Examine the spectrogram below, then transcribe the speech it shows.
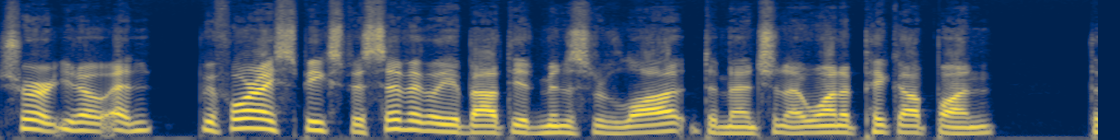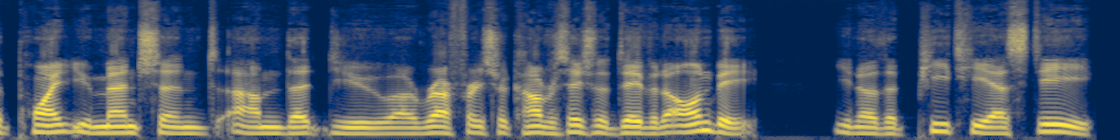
Sure. You know, and before I speak specifically about the administrative law dimension, I want to pick up on the point you mentioned um, that you uh, referenced your conversation with David Ownby, you know, the PTSD.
